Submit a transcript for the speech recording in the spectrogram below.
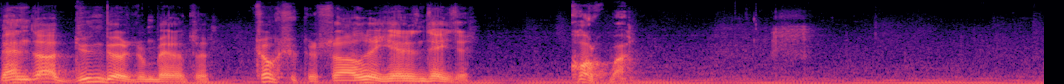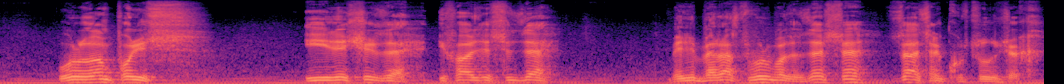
Ben daha dün gördüm Berat'ı. Çok şükür sağlığı yerindeydi. Korkma. Vurulan polis iyileşir de ifadesinde beni Berat vurmadı derse zaten kurtulacak.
